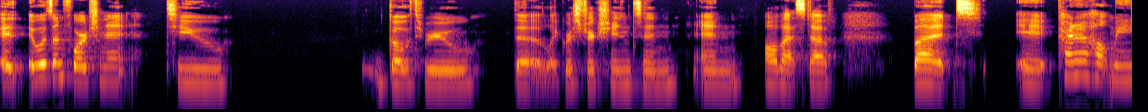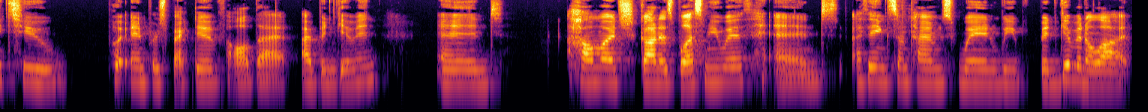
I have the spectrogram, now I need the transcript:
it, it was unfortunate to go through the like restrictions and and all that stuff but it kind of helped me to put in perspective all that I've been given and how much God has blessed me with and I think sometimes when we've been given a lot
